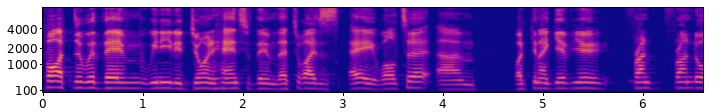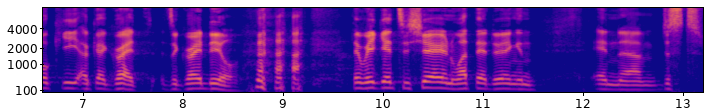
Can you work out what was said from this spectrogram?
partner with them. We need to join hands with them. That's why I just, hey, Walter, um, what can I give you? Front, front door key. Okay, great. It's a great deal. then we get to share in what they're doing in, in um, just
